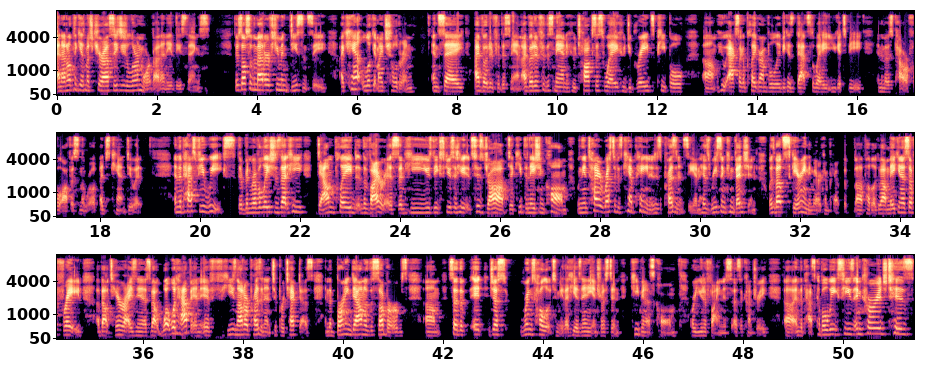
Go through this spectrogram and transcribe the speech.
and I don't think he has much curiosity to learn more about any of these things. There's also the matter of human decency. I can't look at my children and say, I voted for this man. I voted for this man who talks this way, who degrades people, um, who acts like a playground bully because that's the way you get to be in the most powerful office in the world. I just can't do it in the past few weeks. There have been revelations that he downplayed the virus and he used the excuse that he, it's his job to keep the nation calm when the entire rest of his campaign and his presidency and his recent convention was about scaring the American uh, public, about making us afraid, about terrorizing us, about what would happen if he's not our president to protect us and the burning down of the suburbs. Um, so the, it just rings hollow to me that he has any interest in keeping us calm or unifying us as a country. Uh, in the past couple of weeks, he's encouraged his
